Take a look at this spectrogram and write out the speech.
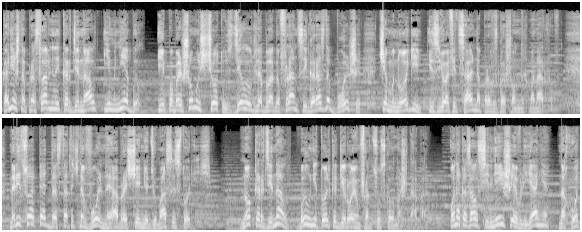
Конечно, прославленный кардинал им не был, и по большому счету сделал для блага Франции гораздо больше, чем многие из ее официально провозглашенных монархов. Налицо опять достаточно вольное обращение Дюма с историей. Но кардинал был не только героем французского масштаба. Он оказал сильнейшее влияние на ход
